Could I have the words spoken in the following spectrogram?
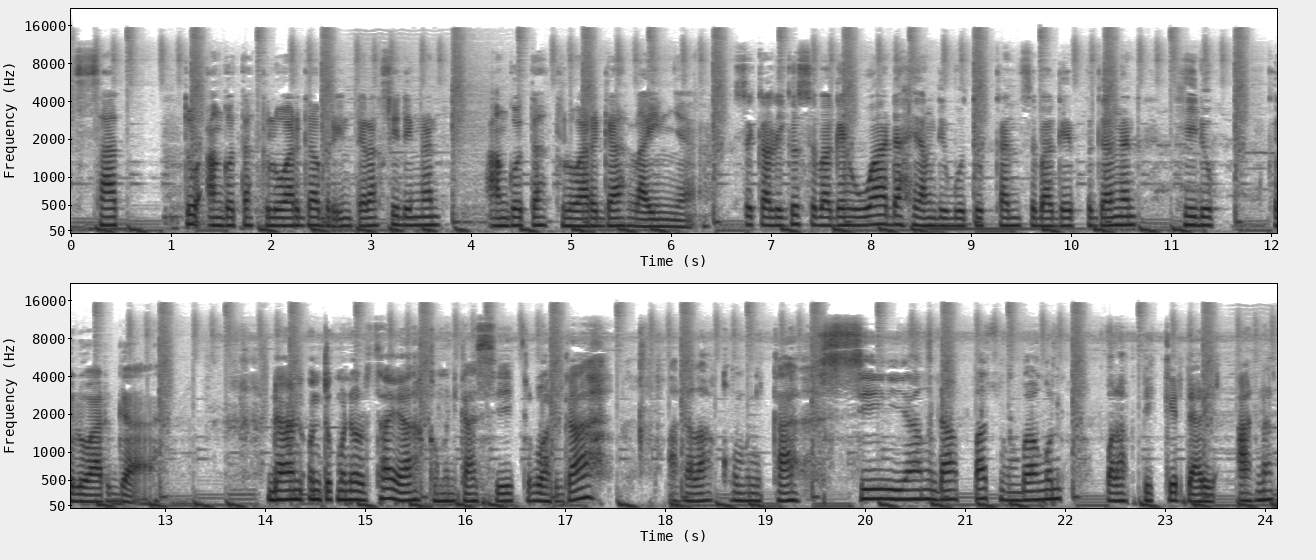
satu anggota keluarga berinteraksi dengan anggota keluarga lainnya, sekaligus sebagai wadah yang dibutuhkan sebagai pegangan hidup keluarga. Dan untuk menurut saya, komunikasi keluarga adalah komunikasi yang dapat membangun pola pikir dari anak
